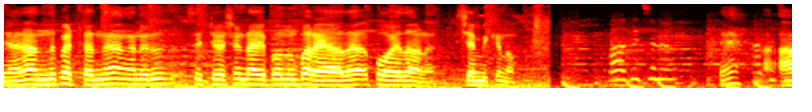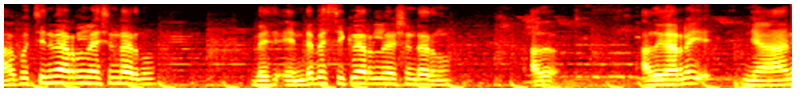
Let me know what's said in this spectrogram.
ഞാൻ അന്ന് പെട്ടെന്ന് അങ്ങനെ ഒരു സിറ്റുവേഷൻ ഉണ്ടായപ്പോൾ ഒന്നും പറയാതെ പോയതാണ്. ക്ഷമിക്കണം. ആ കൊച്ചിന് വേറെ റിലേഷൻ ഉണ്ടായിരുന്നു. എന്റെ ബെസ്റ്റിക്ക് വേറെ റിലേഷൻ ഉണ്ടായിരുന്നു. അത് അത് കാരണം ഞാൻ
